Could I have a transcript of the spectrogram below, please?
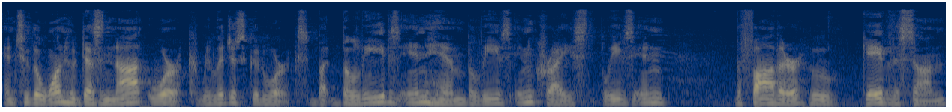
And to the one who does not work religious good works, but believes in him, believes in Christ, believes in the Father who gave the Son,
